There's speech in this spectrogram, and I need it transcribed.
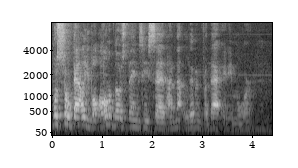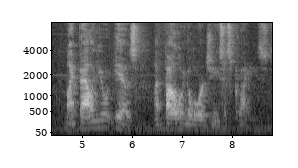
was so valuable. All of those things he said, I'm not living for that anymore. My value is I'm following the Lord Jesus Christ.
